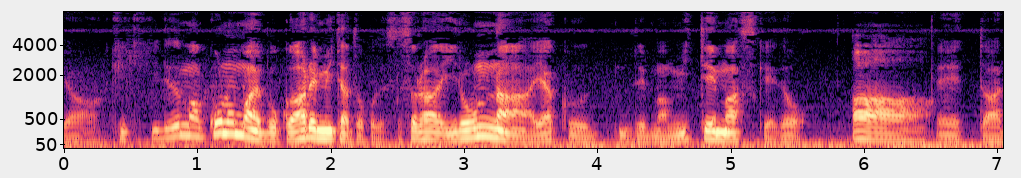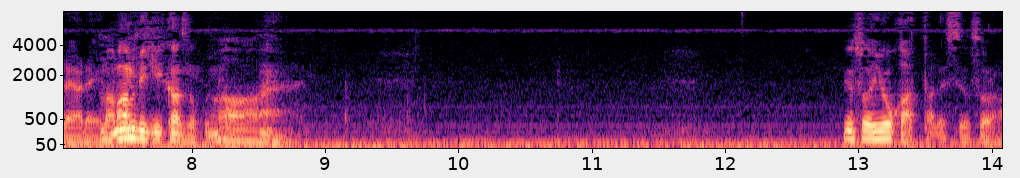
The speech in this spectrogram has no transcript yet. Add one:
いやー聞きで、まあ、この前僕あれ見たとこです。それはいろんな役で、まあ、見てますけど、ああ。えーっと、あれあれ、万引き家族ね。はい。で、それ良かったですよ、そら。あ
